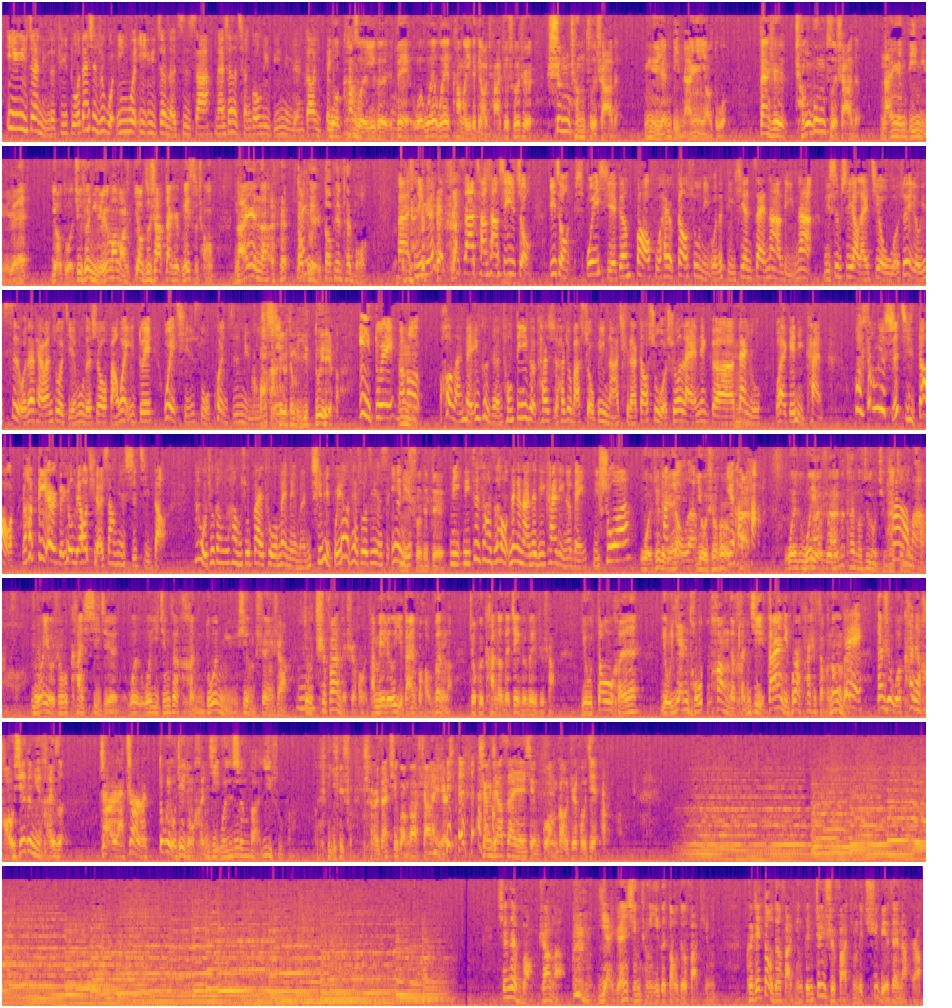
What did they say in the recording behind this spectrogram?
抑郁症女的居多，但是如果因为抑郁症而自杀，男生的成功率比女人高一倍。我看过一个，对我我也我也看过一个调查，就说是声称自杀的女人比男人要多，但是成功自杀的男人比女人要多。就说女人往往要自杀，但是没死成，男人呢，刀片刀片太薄。啊、女人的自杀常常是一种一种威胁跟报复，还有告诉你我的底线在那里，那你是不是要来救我？所以有一次我在台湾做节目的时候，访问一堆为情所困之女明星有星，这 么一堆啊。一堆，然后。嗯后来每一个人从第一个开始，他就把手臂拿起来，告诉我说：“来，那个淡如，我来给你看，哇，上面十几道。”然后第二个又撩起来，上面十几道。那我就告诉他们说：“拜托妹妹们，请你不要再做这件事，因为你你说的对你你自杀之后，那个男的离开你了没？你说啊，我这个人他走了，有时候看因为他怕，，我我有时候男的看到这种情况真的怕嘛怕哈。我有时候看细节，我我已经在很多女性身上，嗯就吃饭的时候，她没留意，咱也不好问了，就会看到在这个位置上有刀痕，有烟头烫的痕迹。当然你不知道她是怎么弄的，对。但是我看见好些个女孩子这儿啊这儿啊都有这种痕迹。纹身吧，艺术吧。艺术，一会儿咱去广告商量一下去。锵锵三人行，广告之后见。现在网上啊，俨然形成一个道德法庭。可这道德法庭跟真实法庭的区别在哪儿啊？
